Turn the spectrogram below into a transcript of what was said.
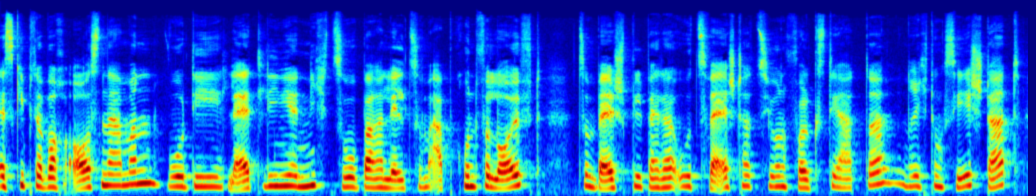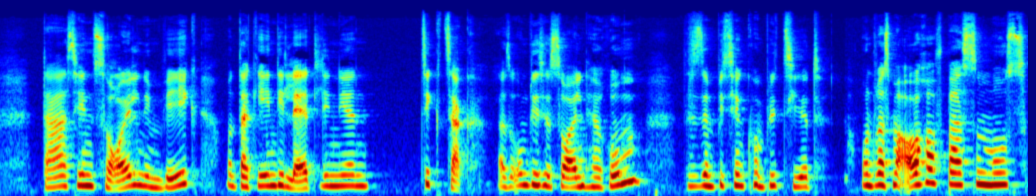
Es gibt aber auch Ausnahmen, wo die Leitlinie nicht so parallel zum Abgrund verläuft, zum Beispiel bei der U2-Station Volkstheater in Richtung Seestadt. Da sind Säulen im Weg und da gehen die Leitlinien zickzack, also um diese Säulen herum. Das ist ein bisschen kompliziert. Und was man auch aufpassen muss,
